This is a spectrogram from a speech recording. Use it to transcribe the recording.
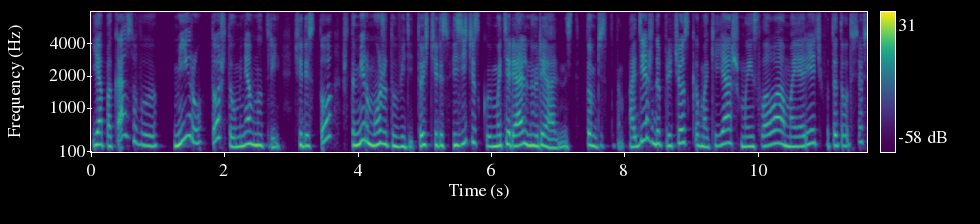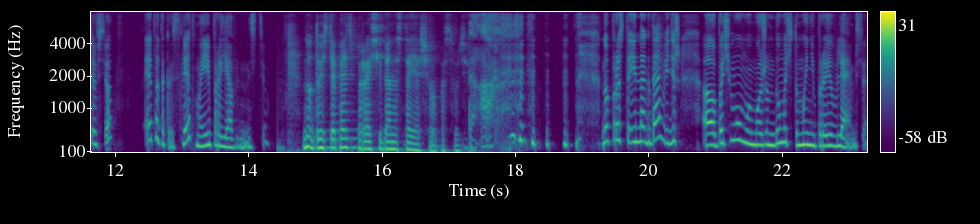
Я показываю миру то, что у меня внутри, через то, что мир может увидеть, то есть через физическую, материальную реальность, в том числе там одежда, прическа, макияж, мои слова, моя речь, вот это вот все-все-все это такой след моей проявленности. Ну, то есть опять про себя настоящего, по сути. Да. Но просто иногда, видишь, а, почему мы можем думать, что мы не проявляемся?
